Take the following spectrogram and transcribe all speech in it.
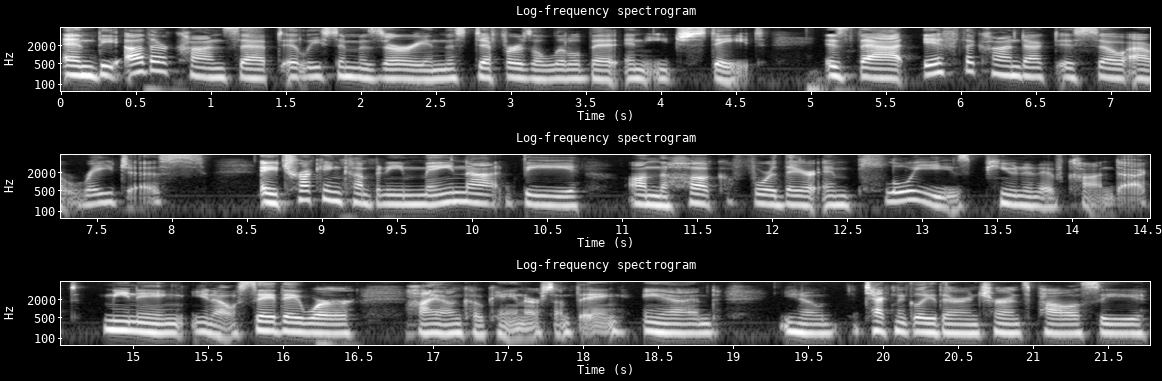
And the other concept, at least in Missouri, and this differs a little bit in each state, is that if the conduct is so outrageous, a trucking company may not be on the hook for their employees' punitive conduct, meaning, you know, say they were high on cocaine or something, and, you know, technically their insurance policy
